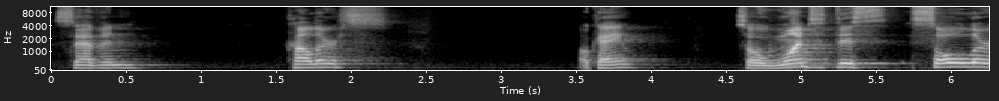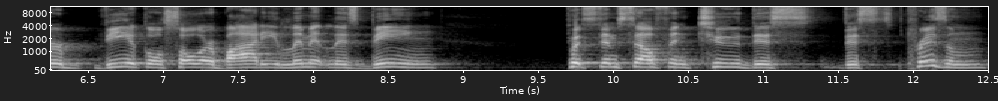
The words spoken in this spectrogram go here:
seven colors. Okay? So once this solar vehicle, solar body, limitless being puts themselves into this, this prism,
